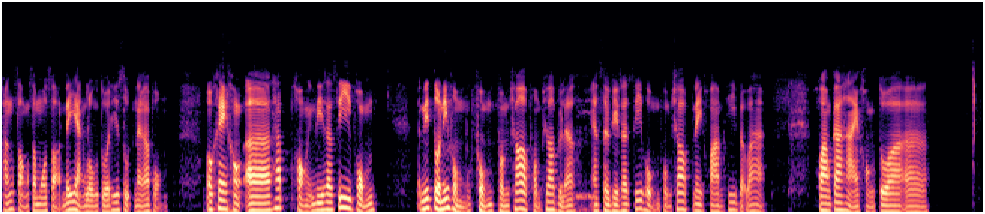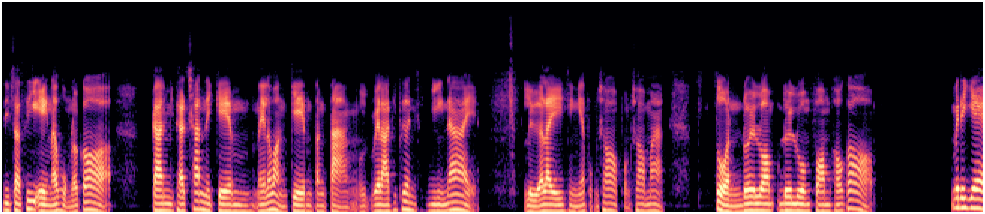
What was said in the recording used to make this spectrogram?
ทั้งสองสโมสรได้อย่างลงตัวที่สุดนะครับผม โอเคของเอ่อถ้าของดีซาซี่ผม อันนี้ตัวนี้ผมผมผมชอบผมชอบอยู่แล้วแองเซลดีซาซี่ผมผมชอบในความที่แบบว่า ความกระหายของตัวเอ่อดีซาซี่เองนะผมแล้วก็การมีแพชชั่นในเกมในระหว่างเกมต่างๆ เวลาที่เพื่อนยิงได้ หรืออะไรอย่างเงี้ยผมชอบผมชอบมาก ส่วนโดยรวมโดยรวมฟอร์มเขาก็ ไม่ได้แย่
